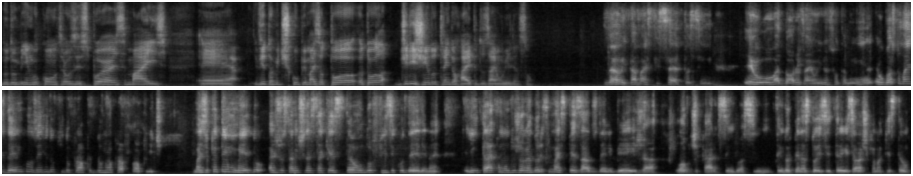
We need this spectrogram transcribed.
no domingo contra os Spurs, mas. É... Vitor, me desculpe, mas eu tô, eu tô dirigindo o trem do hype do Zion Williamson. Não, e tá mais que certo, assim. Eu adoro o Zion Williamson também. Eu gosto mais dele, inclusive, do que do próprio do meu próprio palpite. Mas o que eu tenho medo é justamente dessa questão do físico dele, né? Ele entrar como um dos jogadores mais pesados da NBA já, logo de cara, sendo assim, tendo apenas 2 e 3, eu acho que é uma questão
